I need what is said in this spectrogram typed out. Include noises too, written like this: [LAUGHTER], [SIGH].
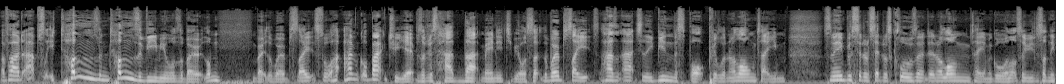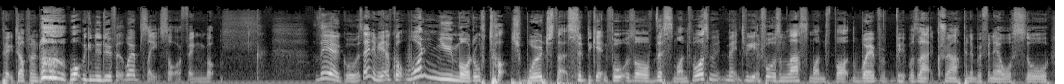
I've had absolutely tons and tons of emails about them, about the website, so I haven't got back to you yet because I've just had that many to be honest. The website hasn't actually been this popular in a long time, so maybe we should have said it was closing it in a long time ago, and lots of you just suddenly picked up and, oh, [GASPS] what are we going to do for the website, sort of thing, but there goes. Anyway, I've got one new model, Touch Wood, that should be getting photos of this month. I wasn't meant to be getting photos of last month, but the weather was that crap and everything else, so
